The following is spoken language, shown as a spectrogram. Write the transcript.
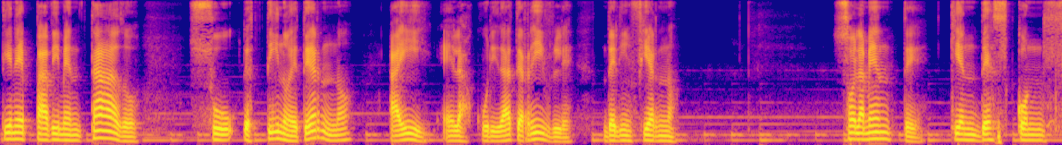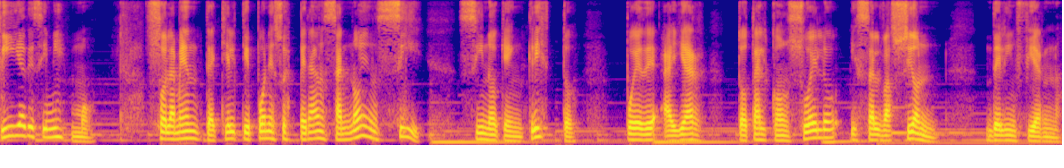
tiene pavimentado su destino eterno ahí en la oscuridad terrible del infierno. Solamente quien desconfía de sí mismo, solamente aquel que pone su esperanza no en sí, sino que en Cristo, puede hallar total consuelo y salvación del infierno.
